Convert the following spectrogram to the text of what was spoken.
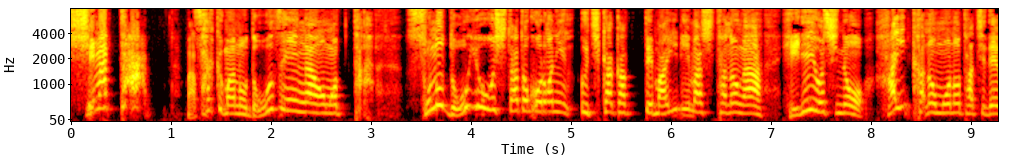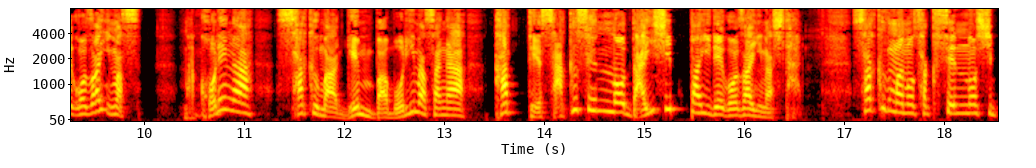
しまったま、佐久間の同勢が思った。その動揺したところに打ちかかってまいりましたのが、秀吉の配下の者たちでございます。まあ、これが佐久間玄馬森政が勝って作戦の大失敗でございました。佐久間の作戦の失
